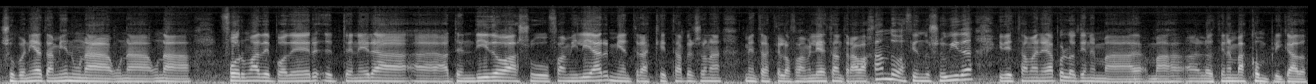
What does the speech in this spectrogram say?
suponía también una, una, forma de poder tener atendido a su familiar mientras que esta persona, mientras que los familiares están trabajando, haciendo su vida y de esta manera pues lo tienen más, lo tienen más complicado.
